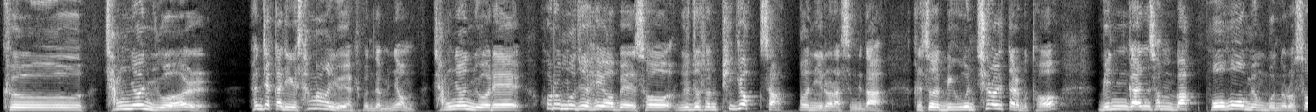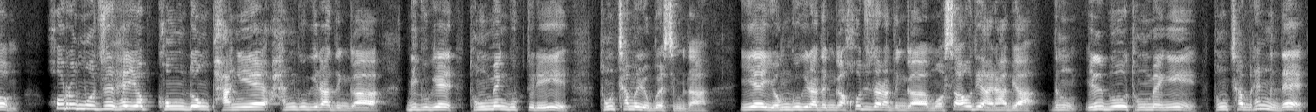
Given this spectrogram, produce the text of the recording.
그 작년 6월 현재까지 상황을 요약해 본다면요. 작년 6월에 호르무즈 해협에서 유조선 피격 사건이 일어났습니다. 그래서 미국은 7월 달부터 민간 선박 보호 명분으로서 호르무즈 해협 공동 방위에 한국이라든가 미국의 동맹국들이 동참을 요구했습니다. 이에 영국이라든가 호주자라든가 뭐 사우디아라비아 등 일부 동맹이 동참을 했는데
